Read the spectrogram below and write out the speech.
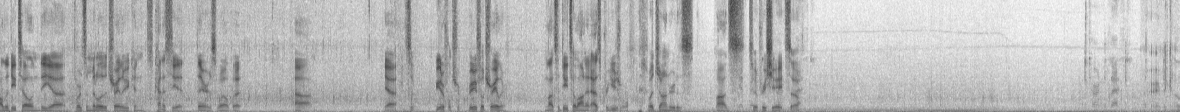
all the detail in the uh, towards the middle of the trailer, you can kind of see it there as well. But um, yeah, it's a beautiful, tr beautiful trailer. And lots of detail on it, as per usual, with Jon Ruda's mods to appreciate. So. left. Turn left. Alright, making a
